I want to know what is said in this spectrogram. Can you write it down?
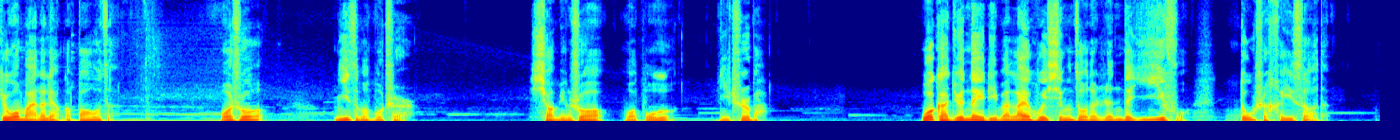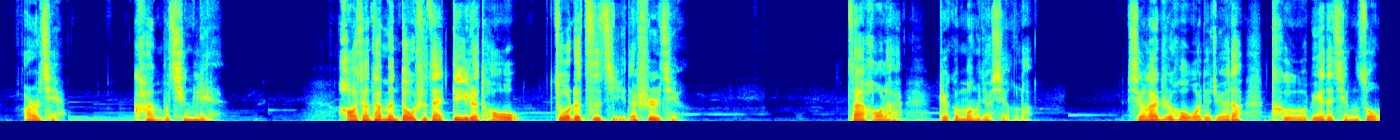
给我买了两个包子。我说：“你怎么不吃？”小明说：“我不饿，你吃吧。”我感觉那里面来回行走的人的衣服。都是黑色的，而且看不清脸，好像他们都是在低着头做着自己的事情。再后来，这个梦就醒了。醒来之后，我就觉得特别的轻松，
